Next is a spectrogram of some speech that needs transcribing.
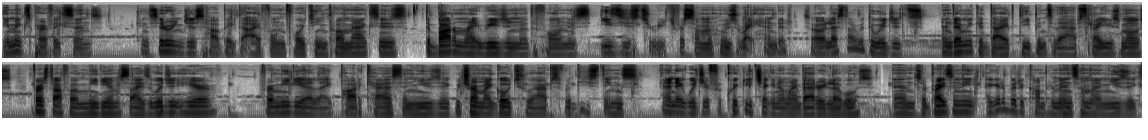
it makes perfect sense. Considering just how big the iPhone 14 Pro Max is, the bottom right region of the phone is easiest to reach for someone who's right-handed. So let's start with the widgets, and then we could dive deep into the apps that I use most. First off, a medium-sized widget here for media like podcasts and music, which are my go-to apps for these things and a widget for quickly checking out my battery levels. And surprisingly, I get a bit of compliments on my music.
